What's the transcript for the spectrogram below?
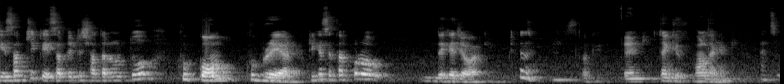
যে সাবজেক্ট এই সাবজেক্টে সাধারণত খুব কম, খুব রেয়ার ঠিক আছে? তারপরও দেখে যাও আর কি। ঠিক আছে? Okay thank you thank you ভালো থাকেন। আচ্ছা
